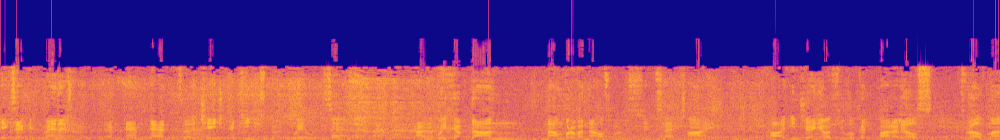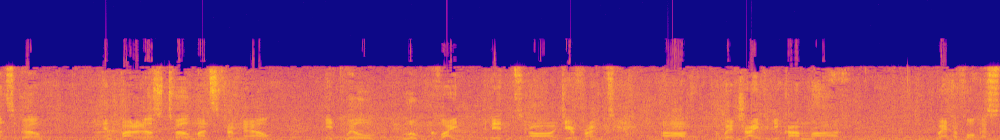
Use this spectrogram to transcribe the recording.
executive management, and, and that uh, change continues to unveil. And we have done a number of announcements since that time. Uh, in general, if you look at Parallels 12 months ago and Parallels 12 months from now, it will look quite a bit uh, different. Uh, we're trying to become uh, better focused,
